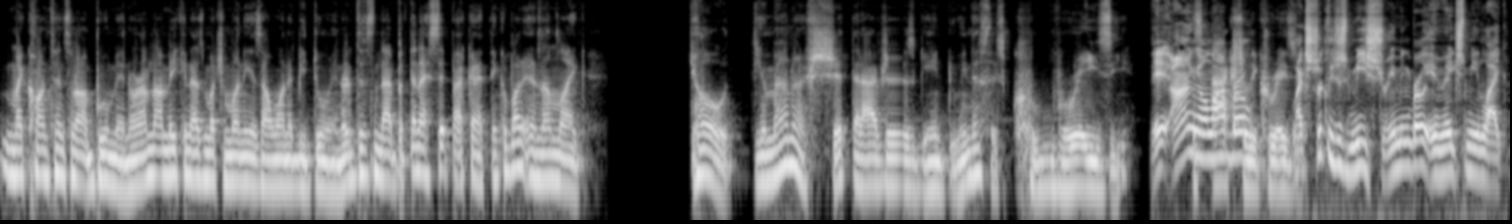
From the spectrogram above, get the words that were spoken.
my content's not booming, or I'm not making as much money as I want to be doing, or this and that. But then I sit back and I think about it, and I'm like, "Yo, the amount of shit that I've just gained doing this is crazy." It, I ain't gonna lie, bro. Crazy. Like strictly just me streaming, bro. It makes me like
